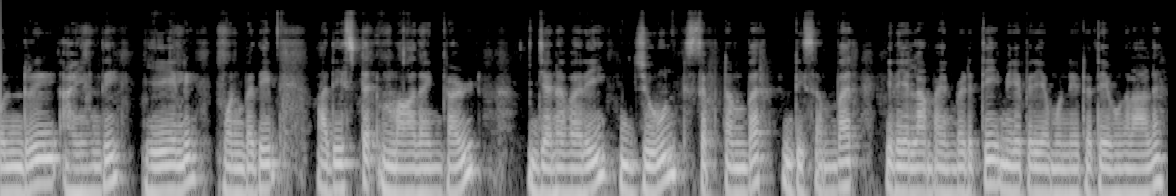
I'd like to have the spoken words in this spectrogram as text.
ஒன்று ஐந்து ஏழு ஒன்பது. அதிர்ஷ்ட மாதங்கள் ஜனவரி ஜூன் செப்டம்பர் டிசம்பர் இதையெல்லாம் பயன்படுத்தி மிகப்பெரிய முன்னேற்றத்தை இவங்களால்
